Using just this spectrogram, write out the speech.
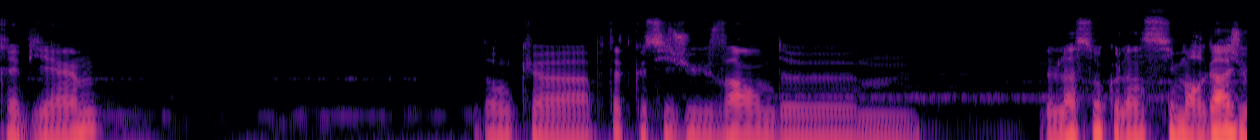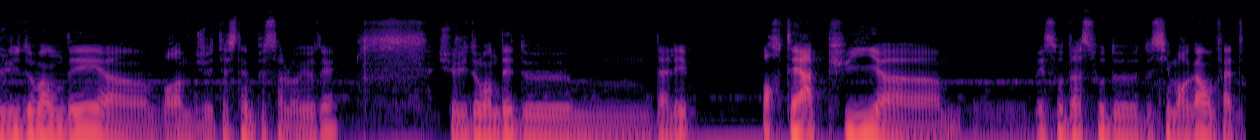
Très bien. Donc, euh, peut-être que si je lui vends de, de l'assaut que lance Simorga, je vais lui demander, euh, bon, je vais tester un peu sa loyauté, je vais lui demander de d'aller porter appui euh, au vaisseau d'assaut de, de Simorga, en fait.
